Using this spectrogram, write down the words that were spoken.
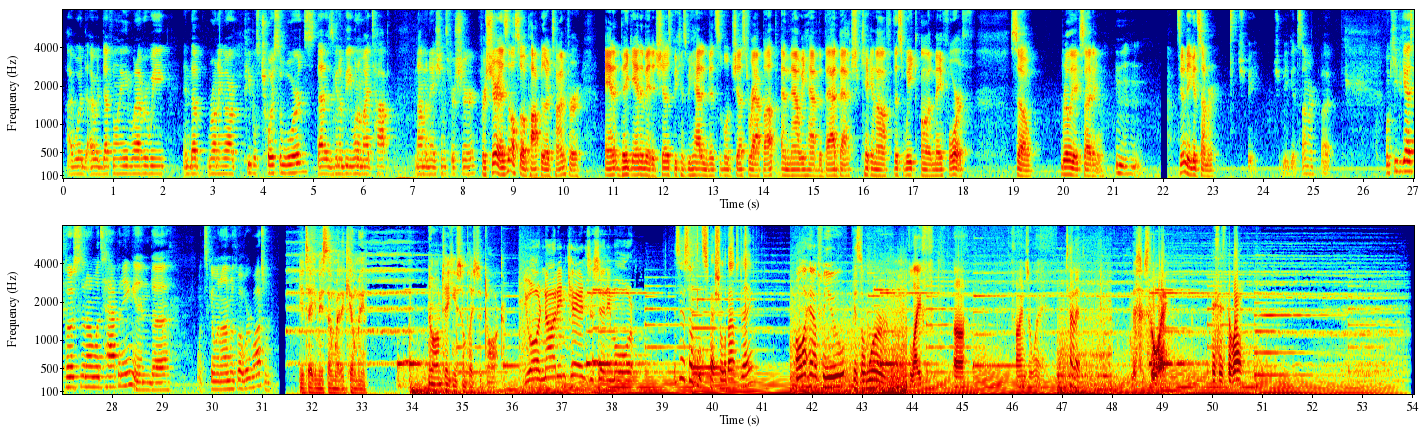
I would I would definitely whenever we end up running our People's Choice Awards, that is gonna be one of my top nominations for sure. for sure it's also a popular time for an- big animated shows because we had invincible just wrap up and now we have the bad batch kicking off this week on may 4th so really exciting Mm-hmm. it's gonna be a good summer Should be should be a good summer, but we'll keep you guys posted on what's happening and uh, what's going on with what we're watching. You're taking me somewhere to kill me. No, I'm taking you someplace to talk. You are not in Kansas anymore. Is there something special about today? All I have for you is a word. Life, uh, finds a way. Tell it. This is the way. This is the way.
